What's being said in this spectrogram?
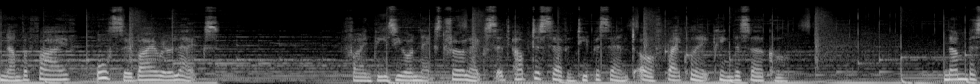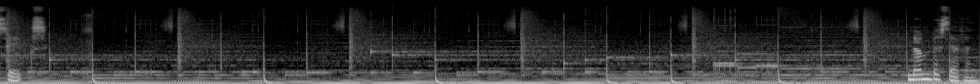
Number 5, also by Rolex. Find these your next Rolex at up to 70% off by clicking the circle. Number 6. Number 7.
